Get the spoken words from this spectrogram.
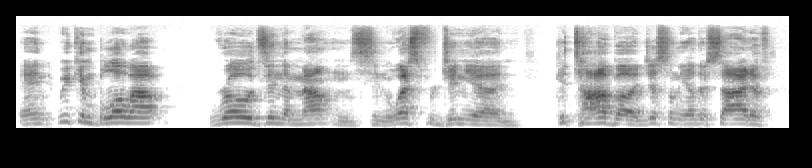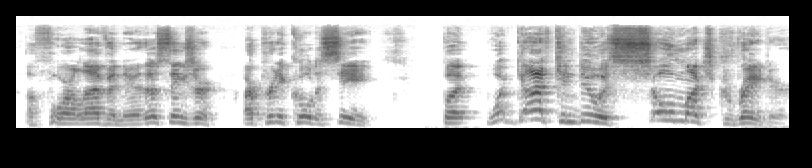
and we can blow out roads in the mountains in West Virginia and Catawba, and just on the other side of, of 411. You know, those things are are pretty cool to see. But what God can do is so much greater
